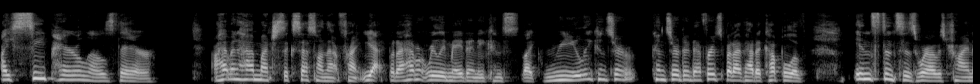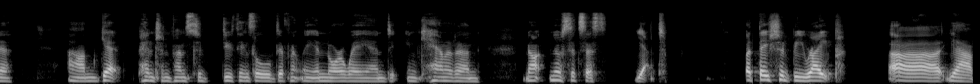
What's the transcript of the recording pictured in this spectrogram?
I see parallels there. I haven't had much success on that front yet, but I haven't really made any like really concer- concerted efforts. But I've had a couple of instances where I was trying to um, get pension funds to do things a little differently in Norway and in Canada, and not no success yet. But they should be ripe. Uh, yeah,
